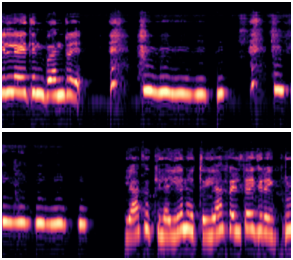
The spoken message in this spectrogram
ಇಲ್ಲೇ ಇದೀನಿ ಬನ್ರಿ ಯಾಕೆ ಅಖಿಲ ಏನಾಯ್ತು? ಯಾಕೆ ಹೇಳ್ತಾ ಇದ್ದೀರಾ ಇಬ್ರು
